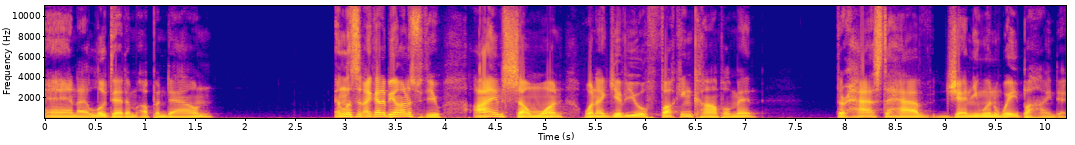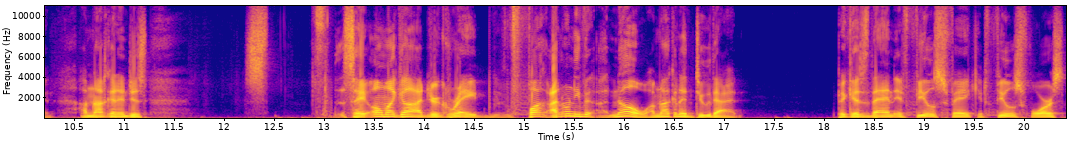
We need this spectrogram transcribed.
And I looked at him up and down. And listen, I got to be honest with you. I'm someone when I give you a fucking compliment, there has to have genuine weight behind it. I'm not going to just say, "Oh my god, you're great." Fuck, I don't even no, I'm not going to do that. Because then it feels fake, it feels forced,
